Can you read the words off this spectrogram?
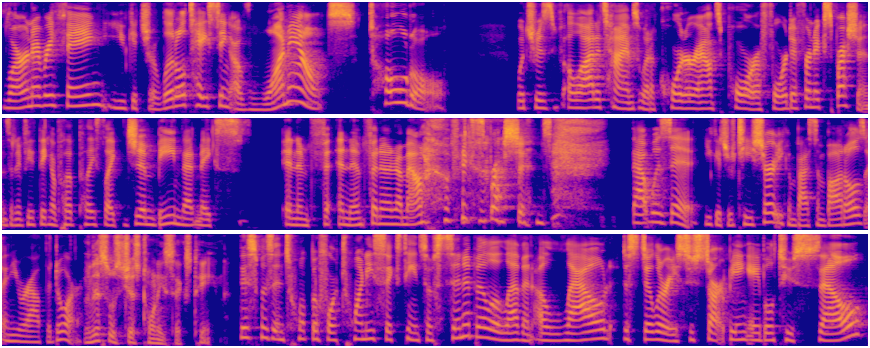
learn everything you get your little tasting of one ounce total which was a lot of times what a quarter ounce pour of four different expressions. And if you think of a place like Jim Beam that makes an, inf- an infinite amount of expressions, that was it. You get your t-shirt, you can buy some bottles, and you were out the door. And this was just 2016. This was in tw- before 2016. So Senate Bill 11 allowed distilleries to start being able to sell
